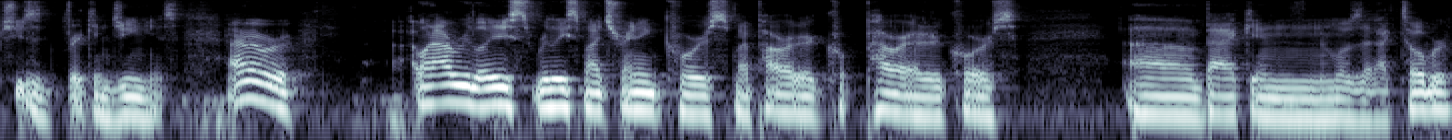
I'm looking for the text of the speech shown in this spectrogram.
She's a freaking genius. I remember when I released released my training course, my power editor, power editor course, uh, back in what was it October,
